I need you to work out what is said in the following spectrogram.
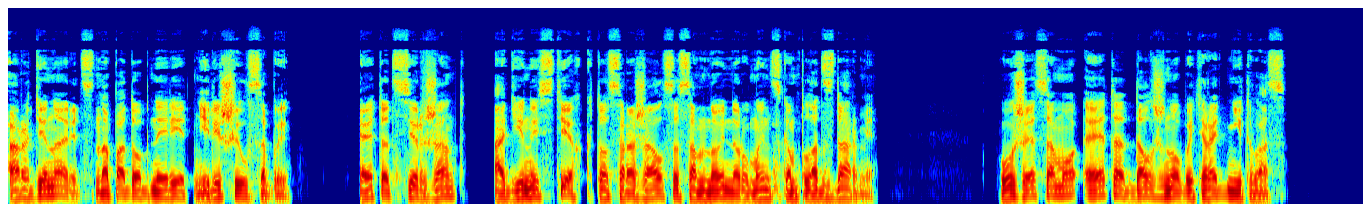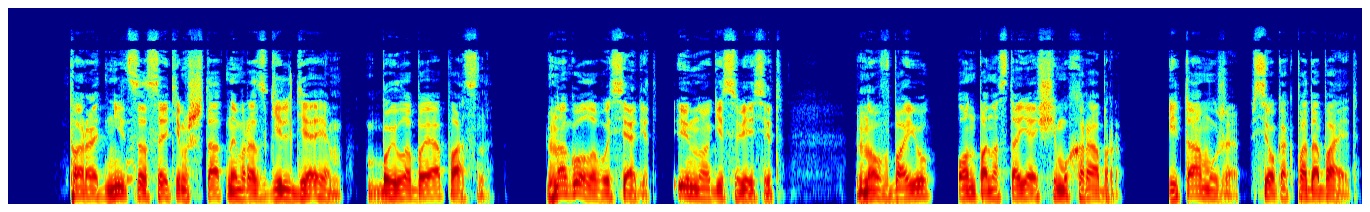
«Ординарец на подобный ред не решился бы. Этот сержант — один из тех, кто сражался со мной на румынском плацдарме. Уже само это должно быть роднит вас». Породниться с этим штатным разгильдяем было бы опасно. На голову сядет и ноги свесит. Но в бою он по-настоящему храбр. И там уже все как подобает.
